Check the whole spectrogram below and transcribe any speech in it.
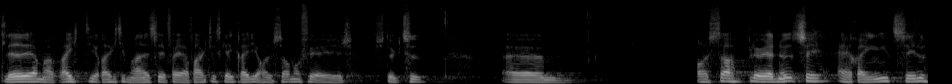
glæder jeg mig rigtig, rigtig meget til, for jeg har faktisk ikke rigtig holdt sommerferie i et stykke tid. Øhm, og så blev jeg nødt til at ringe til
